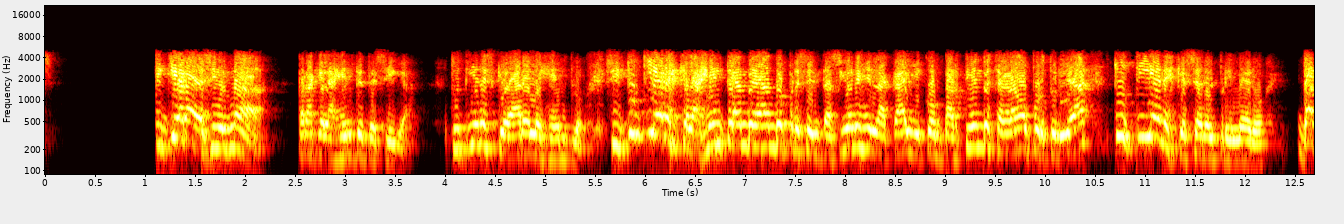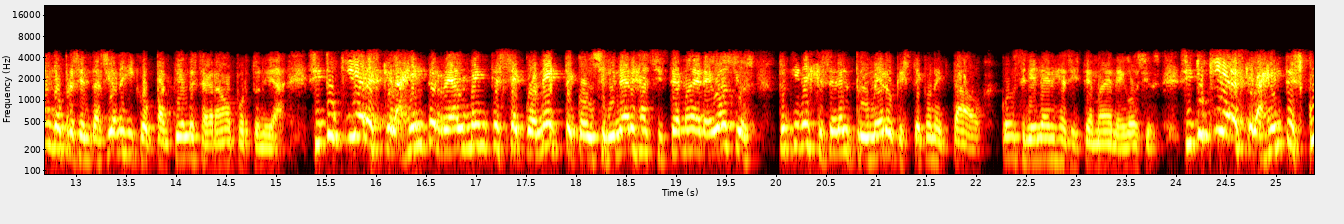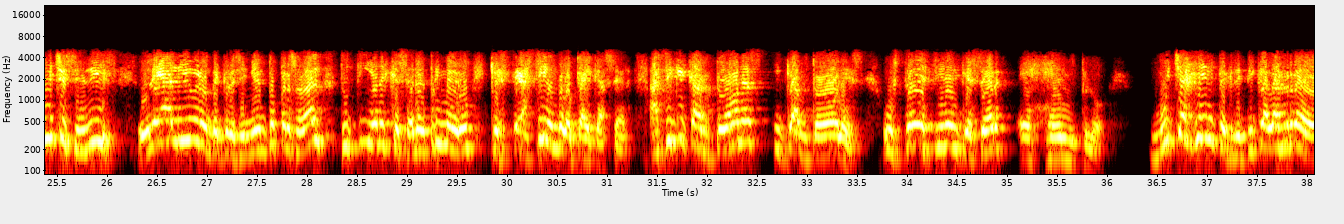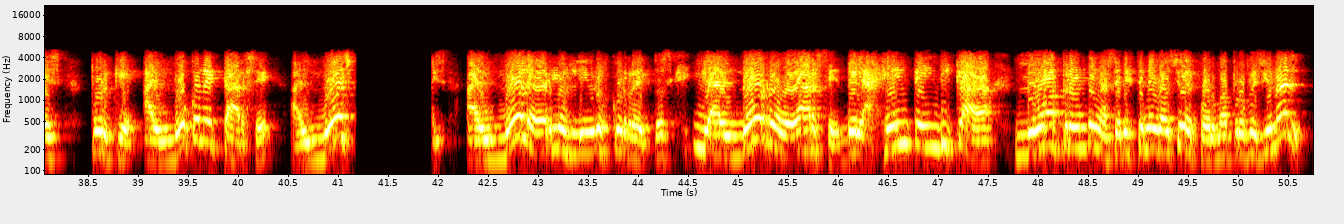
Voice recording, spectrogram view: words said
quiera decir nada para que la gente te siga. Tú tienes que dar el ejemplo. Si tú quieres que la gente ande dando presentaciones en la calle y compartiendo esta gran oportunidad, tú tienes que ser el primero dando presentaciones y compartiendo esta gran oportunidad. Si tú quieres que la gente realmente se conecte con Silinergia al sistema de negocios, tú tienes que ser el primero que esté conectado con Silinergia al sistema de negocios. Si tú quieres que la gente escuche CDs, lea libros de crecimiento personal, tú tienes que ser el primero que esté haciendo lo que hay que hacer. Así que campeonas y campeones, ustedes tienen que ser ejemplo. Mucha gente critica las redes porque al no conectarse, al no al no leer los libros correctos y al no rodearse de la gente indicada, no aprenden a hacer este negocio de forma profesional.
